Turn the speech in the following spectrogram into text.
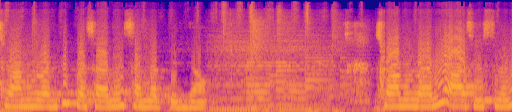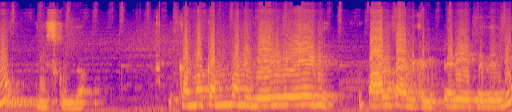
స్వామివారికి ప్రసాదం సమర్పిద్దాం. స్వామివారి ఆశీస్సులను తీసుకుందాం. కమ్మ అని వేడి వేడి పాల తాలికలు రెడీ అయిపోయిందండి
